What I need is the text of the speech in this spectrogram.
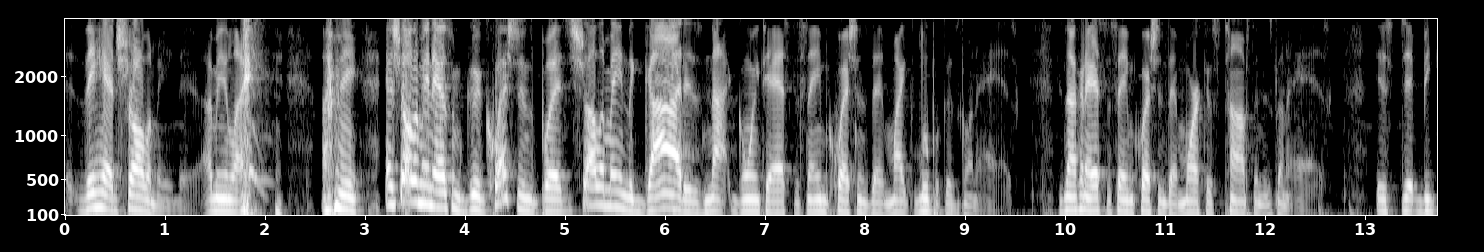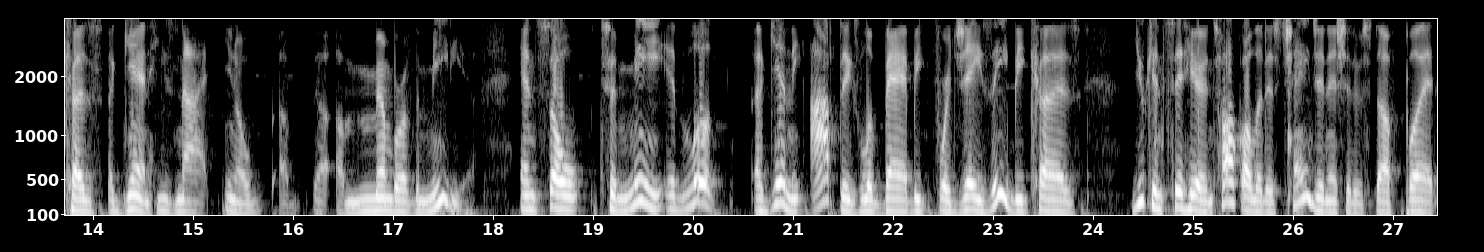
they had Charlamagne there. I mean, like I mean, and Charlamagne has some good questions, but Charlamagne the God is not going to ask the same questions that Mike Lupica is going to ask. He's not going to ask the same questions that Marcus Thompson is going to ask. It's because again, he's not, you know, a, a member of the media, and so to me, it looked again the optics look bad for Jay Z because you can sit here and talk all of this change initiative stuff, but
